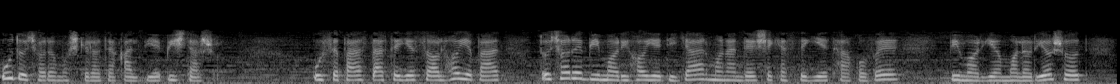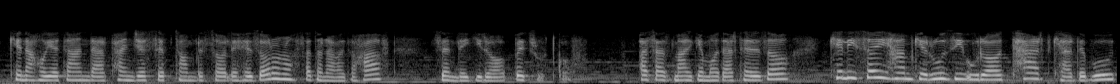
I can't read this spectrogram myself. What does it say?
او دچار مشکلات قلبی بیشتر شد. او سپس در طی سالهای بعد دچار بیماری های دیگر مانند شکستگی ترقوه، بیماری مالاریا شد که نهایتا در 5 سپتامبر سال 1997 زندگی را بدرود گفت. پس از مرگ مادر ترزا کلیسایی هم که روزی او را ترد کرده بود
